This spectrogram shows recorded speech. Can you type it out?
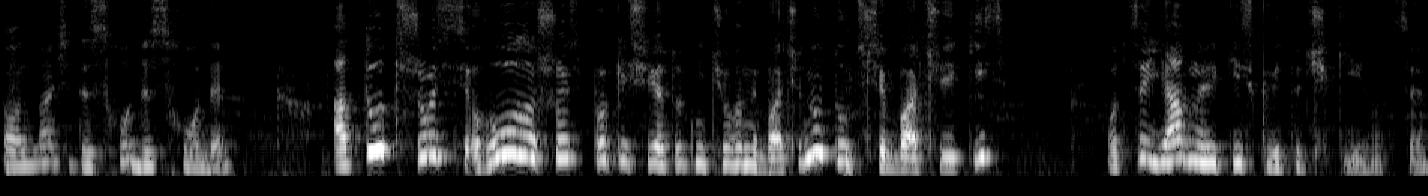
От, бачите, сходи, сходи. А тут щось голо, щось поки що я тут нічого не бачу. Ну, тут ще бачу якісь. Оце явно якісь квіточки. Оце.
